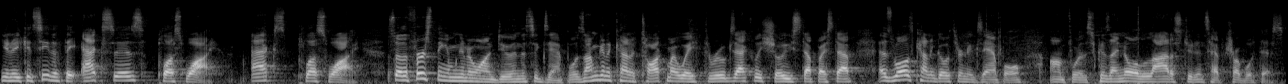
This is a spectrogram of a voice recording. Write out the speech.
you know, you can see that the x is plus y, x plus y. So the first thing I'm going to want to do in this example is I'm going to kind of talk my way through exactly, show you step by step, as well as kind of go through an example um, for this because I know a lot of students have trouble with this.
